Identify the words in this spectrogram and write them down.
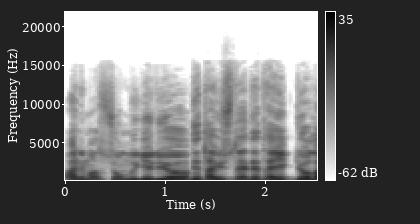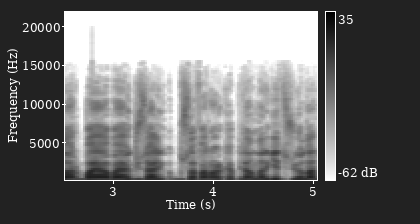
Animasyonlu geliyor. Detay üstüne detay ekliyorlar. Baya baya güzel bu sefer arka planları getiriyorlar.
